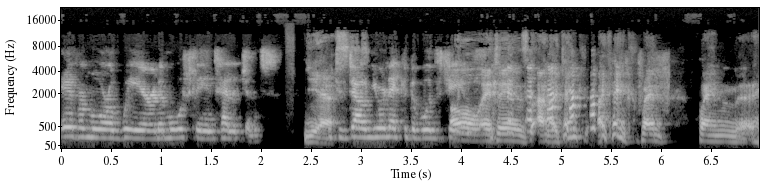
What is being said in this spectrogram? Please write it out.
ever more aware and emotionally intelligent, yes. which is down your neck of the woods, James. Oh, it is, and I think I think when when uh,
